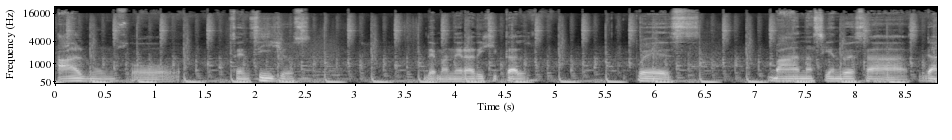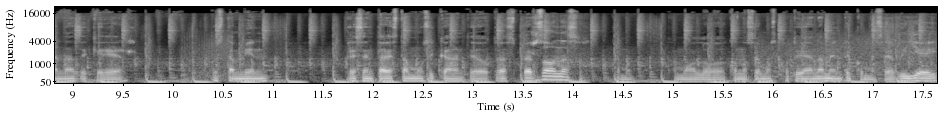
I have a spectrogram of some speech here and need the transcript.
álbums o sencillos de manera digital, pues van haciendo esas ganas de querer pues también presentar esta música ante otras personas, como como lo conocemos cotidianamente como ser DJ.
